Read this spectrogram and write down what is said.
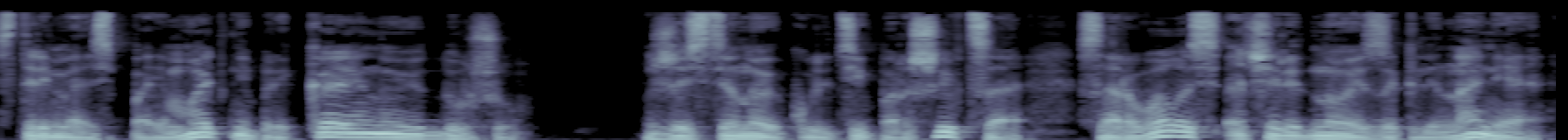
стремясь поймать непрекаянную душу. Жестяной культи паршивца сорвалось очередное заклинание,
